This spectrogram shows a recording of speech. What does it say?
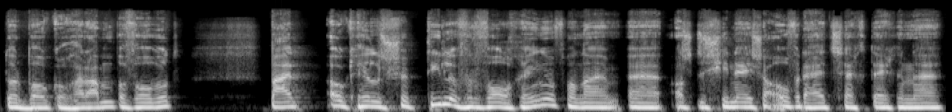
door Boko Haram bijvoorbeeld. Maar ook hele subtiele vervolgingen van als de Chinese overheid zegt tegen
